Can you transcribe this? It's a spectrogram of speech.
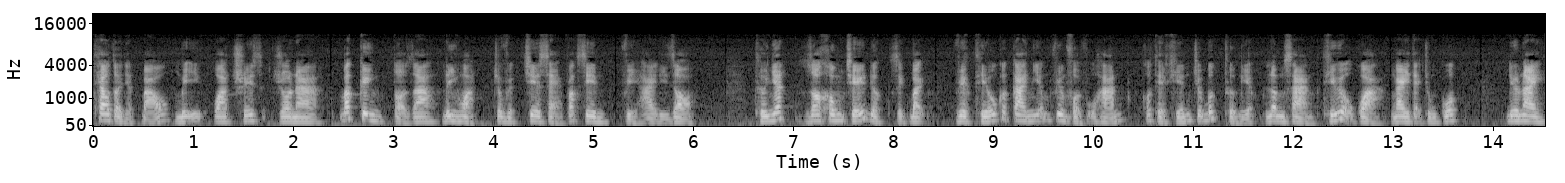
Theo tờ Nhật báo Mỹ Wall Street Journal, Bắc Kinh tỏ ra linh hoạt trong việc chia sẻ vaccine vì hai lý do. Thứ nhất, do không chế được dịch bệnh, việc thiếu các ca nhiễm viêm phổi Vũ Hán có thể khiến cho bước thử nghiệm lâm sàng thiếu hiệu quả ngay tại Trung Quốc. Điều này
